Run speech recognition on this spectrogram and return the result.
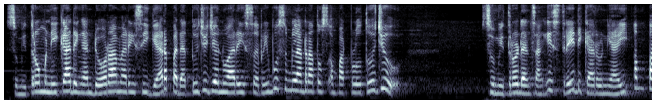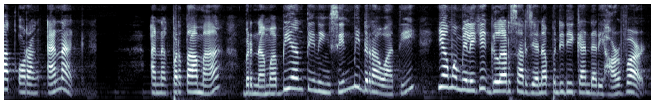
Sumitro menikah dengan Dora Mary Sigar pada 7 Januari 1947. Sumitro dan sang istri dikaruniai empat orang anak. Anak pertama bernama Bianti Ningsin Midrawati yang memiliki gelar sarjana pendidikan dari Harvard.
